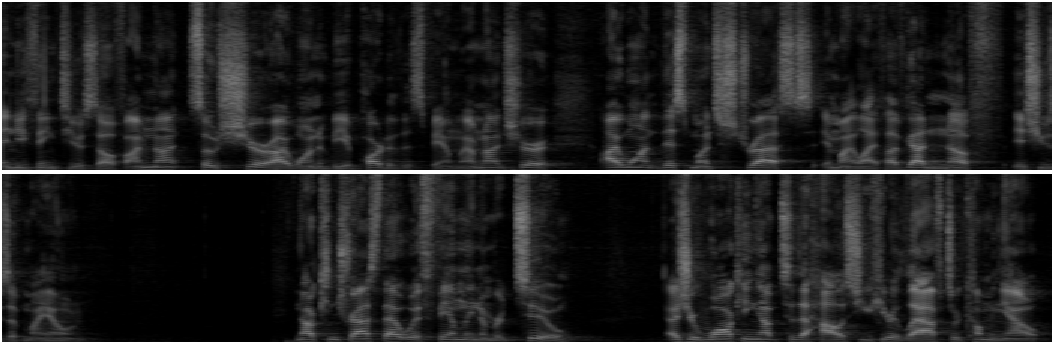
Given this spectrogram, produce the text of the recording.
And you think to yourself, I'm not so sure I want to be a part of this family. I'm not sure I want this much stress in my life. I've got enough issues of my own. Now, contrast that with family number two. As you're walking up to the house, you hear laughter coming out.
